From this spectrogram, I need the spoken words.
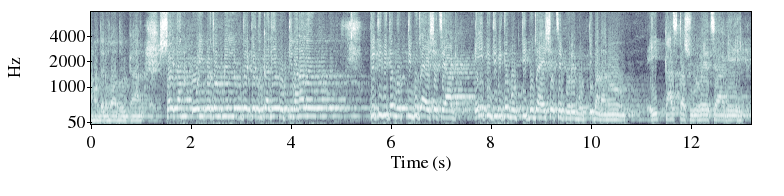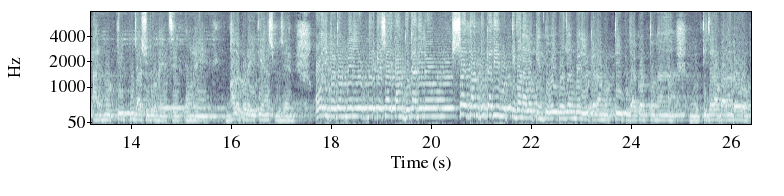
আমাদের হওয়া দরকার। শয়তান ওই প্রজন্মের লোকদেরকে ধোকা দিয়ে মূর্তি বানালো। পৃথিবীতে মূর্তি পূজা এসেছে আর এই পৃথিবীতে মূর্তি পূজা এসেছে পরে মূর্তি বানানো। এই কাজটা শুরু হয়েছে আগে আর মূর্তির পূজা শুরু হয়েছে পরে। ভালো করে ইতিহাস বুঝেন। ওই প্রজন্মের লোকদেরকে শয়তান ধোকা দিল। শয়তান ধোকা দিয়ে মূর্তি বানালো, কিন্তু ওই প্রজন্মের লোকেরা মূর্তির পূজা করত না। মূর্তি যারা বানালো,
